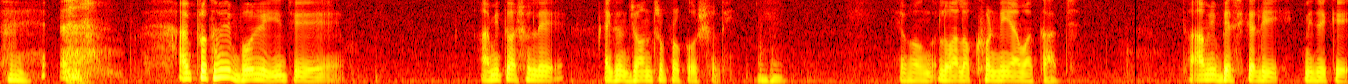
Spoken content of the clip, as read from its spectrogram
হ্যাঁ। আমি প্রথমে বলি যে আমি তো আসলে একজন যন্ত্র প্রকৌশলী। এবং লোহা লক্ষণ নিয়ে আমার কাজ। তো আমি বেসিক্যালি নিজেকে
